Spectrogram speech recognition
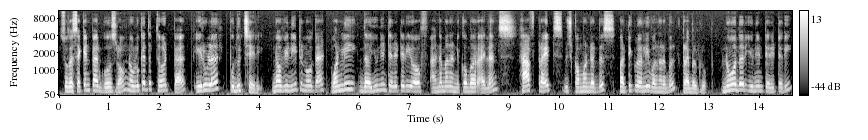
So the second pair goes wrong. Now look at the third pair, Irular Puducherry. Now we need to know that only the Union Territory of Andaman and Nicobar Islands have tribes which come under this particularly vulnerable tribal group. No other Union Territory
